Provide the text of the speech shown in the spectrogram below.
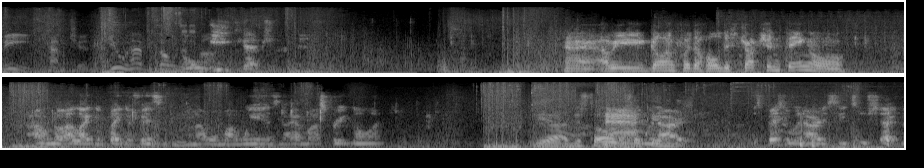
B captured. You have zone Oh, advantage. he captured. Alright, are we going for the whole destruction thing or? I don't know. I like to play defensively when I want my wins and I have my streak going. Yeah, I just told Nah, fucking. when I already, especially when I already see two shotguns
